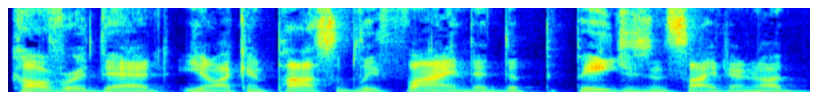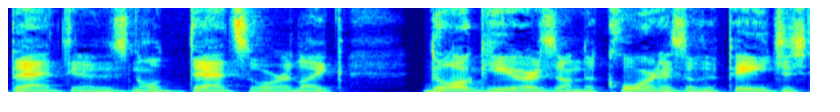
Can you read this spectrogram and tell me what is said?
cover that you know I can possibly find. That the pages inside are not bent. You know, there's no dents or like dog ears on the corners of the pages.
